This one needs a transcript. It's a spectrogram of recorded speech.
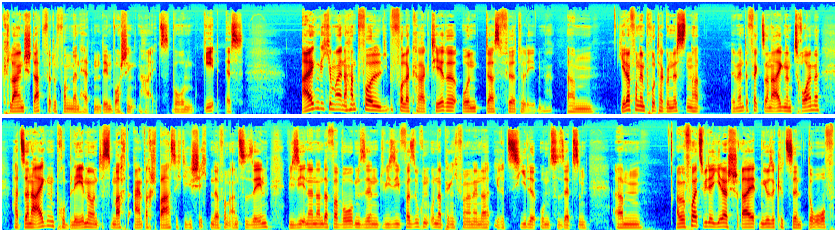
kleinen Stadtviertel von Manhattan, den Washington Heights. Worum geht es? Eigentlich um eine Handvoll liebevoller Charaktere und das Viertel eben. Ähm, jeder von den Protagonisten hat im Endeffekt seine eigenen Träume, hat seine eigenen Probleme und es macht einfach Spaß, sich die Geschichten davon anzusehen, wie sie ineinander verwoben sind, wie sie versuchen, unabhängig voneinander ihre Ziele umzusetzen. Ähm, aber bevor jetzt wieder jeder schreit, Musicals sind doof,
